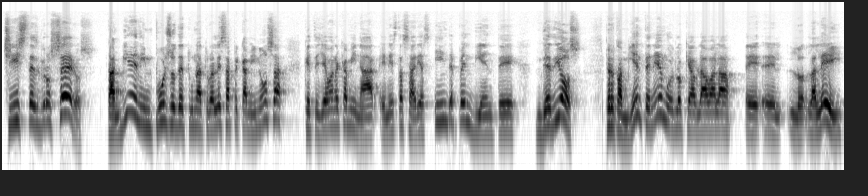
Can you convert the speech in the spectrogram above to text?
chistes groseros. También impulsos de tu naturaleza pecaminosa que te llevan a caminar en estas áreas independiente de Dios. Pero también tenemos lo que hablaba la, eh, la ley,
